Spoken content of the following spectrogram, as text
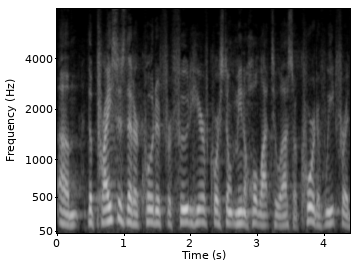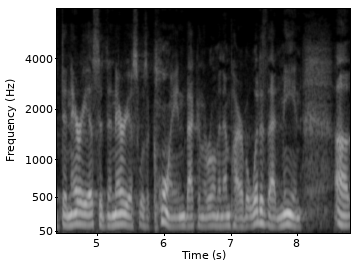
Um, the prices that are quoted for food here, of course, don't mean a whole lot to us. A quart of wheat for a denarius. A denarius was a coin back in the Roman Empire, but what does that mean? Uh,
